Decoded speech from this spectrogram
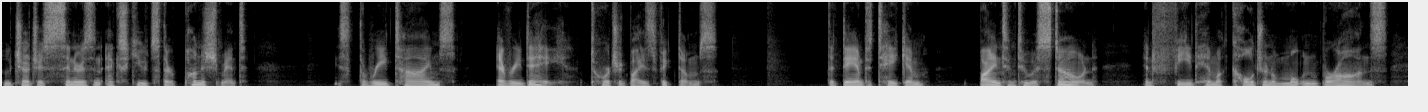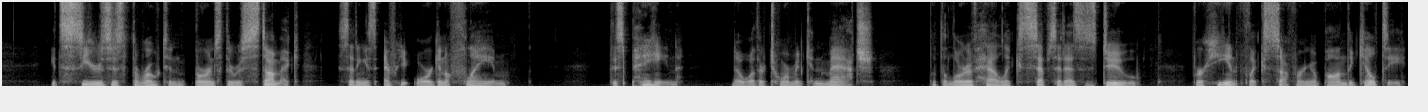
who judges sinners and executes their punishment, is three times every day tortured by his victims. The damned take him, bind him to a stone, and feed him a cauldron of molten bronze. It sears his throat and burns through his stomach, setting his every organ aflame. This pain no other torment can match, but the Lord of Hell accepts it as his due, for he inflicts suffering upon the guilty,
